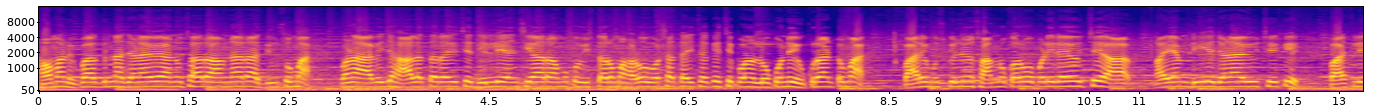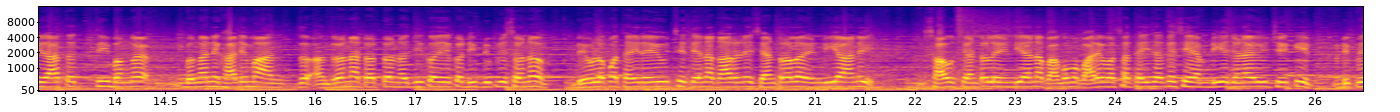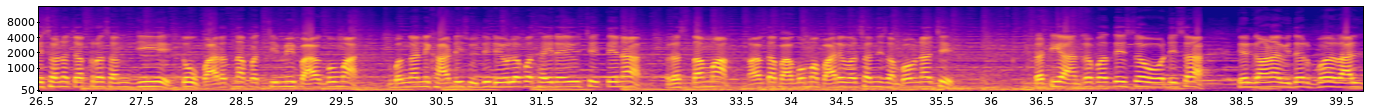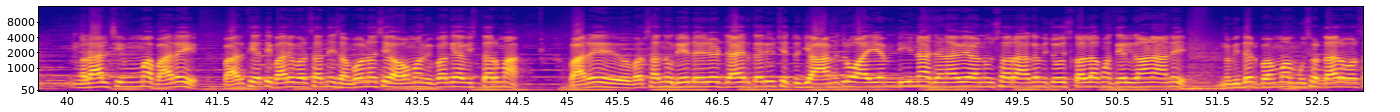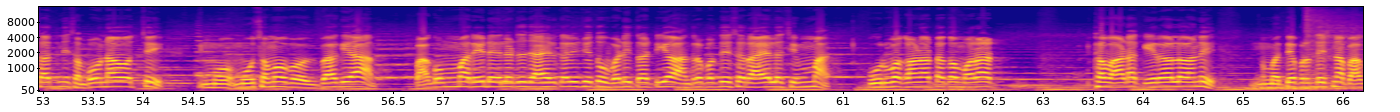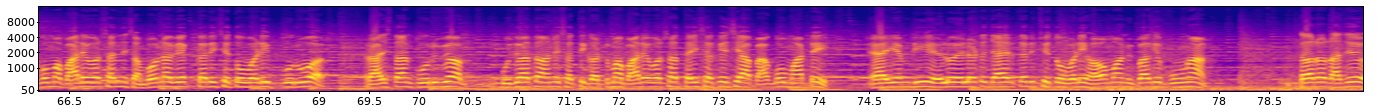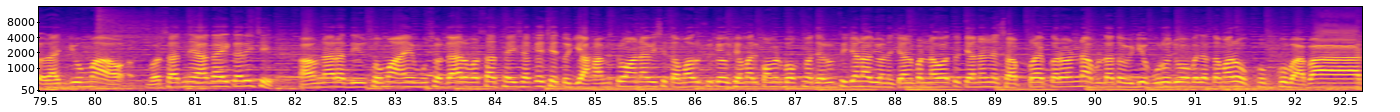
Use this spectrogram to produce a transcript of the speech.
હવામાન વિભાગના જણાવ્યા અનુસાર આવનારા દિવસોમાં પણ આવી જ હાલત રહી છે. દિલ્હી, એનસીઆર અમુક વિસ્તારોમાં હળવો વરસાદ થઈ શકે છે, પણ લોકોને ઉકળાટમાં ભારે મુશ્કેલીનો સામનો કરવો પડી રહ્યો છે. આઈએમડીએ જણાવ્યું છે કે, પાછલી રાતથી બંગાળ બંગાળની ખાડીમાં આંધ્ર- આંધ્રના તટ નજીક એક ડીપ ડિપ્રેશન ડેવલપ થઈ રહ્યું છે. તેના કારણે સેન્ટ્રલ ઇન્ડિયા અને સાઉથ સેન્ટ્રલ ઇન્ડિયાના ભાગોમાં ભારે વરસાદ થઈ શકે છે. એમડીએ જણાવ્યું છે કે ડિપ્રેશન ચક્ર સમજીએ તો ભારતના પશ્ચિમી ભાગોમાં બંગાળની ખાડી સુધી ડેવલપ થઈ રહ્યું છે. તેના રસ્તામાં આવતા ભાગોમાં ભારે વરસાદની સંભાવના છે. તટીય આંધ્રપ્રદેશ, ઓડિશા, તેલંગાણા, વિદર્ભ, રાલ, રાલસીમમાં ભારે ભારેથી અતિ ભારે વરસાદની સંભાવના છે. હવામાન વિભાગે આ વિસ્તારમાં ભારે વરસાદનું રેડ એલર્ટ જાહેર કર્યું છે. તો જે આ મિત્રો આઈએમડીના જણાવ્યા અનુસાર આગામી ચોવીસ કલાકમાં તેલંગાણા અને વિદર્ભમાં મુસળધાર વરસાદની સંભાવનાઓ છે. મોસમ વિભાગે આ ભાગોમાં રેડ એલર્ટ જાહેર કર્યું છે. તો વડી તટીય આંધ્રપ્રદેશ, રાયલસીમમાં પૂર્વ કર્ણાટક, મરાઠવાડા, કેરળ અને મધ્યપ્રદેશના ભાગોમાં ભારે વરસાદની સંભાવના વ્યક્ત કરી છે. તો વળી પૂર્વ રાજસ્થાન, પૂર્વ ગુજરાત અને છત્તીસગઢમાં ભારે વરસાદ થઈ શકે છે. આ ભાગો માટે આઈએમડીએ યલો એલર્ટ જાહેર કર્યું છે તો વળી હવામાન વિભાગે પૂર્ણ તર રાજ્ય રાજ્યોમાં વરસાદની આગાહી કરી છે. આવનારા દિવસોમાં અહીં મુસળધાર વરસાદ થઈ શકે છે. તો જ્યાં હા મિત્રો આના વિશે તમારું શું કહેવું છે અમારી કોમેન્ટ બોક્સમાં જરૂરથી જણાવજો અને ચેનલ પર નવા તો ચેનલને સબસ્ક્રાઈબ કરવાનું. ના ભૂલતા તો વીડિયો પૂરો જોવા બદલ તમારો ખૂબ ખૂબ આભાર.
